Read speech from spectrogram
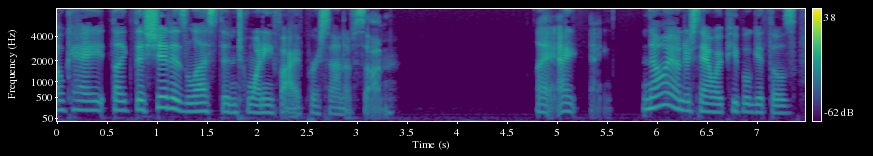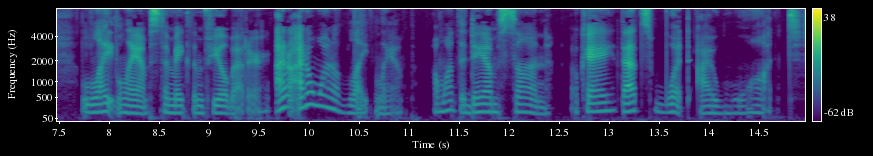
Okay? Like the shit is less than 25% of sun. Like, I, I now I understand why people get those light lamps to make them feel better. I don't I don't want a light lamp. I want the damn sun, okay? That's what I want.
